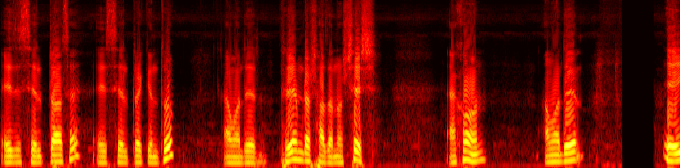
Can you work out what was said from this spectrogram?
এই যে সেলফটা আছে এই সেলফটা কিন্তু আমাদের ফ্রেমটা সাজানো শেষ। এখন আমাদের এই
